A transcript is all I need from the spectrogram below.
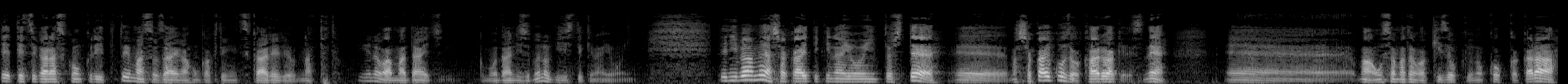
で、鉄ガラスコンクリートというまあ素材が本格的に使われるようになったというのが、まあ、第一、モダニズムの技術的な要因。で、2番目は社会的な要因として、えー、まあ、社会構造が変わるわけですね。えー、まあ、王様とか貴族の国家から、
